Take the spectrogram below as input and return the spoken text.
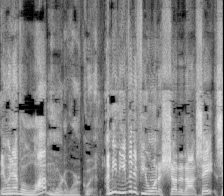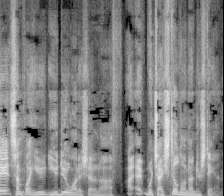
They would have a lot more to work with. I mean, even if you want to shut it off, say say at some point you you do want to shut it off, I, which I still don't understand.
